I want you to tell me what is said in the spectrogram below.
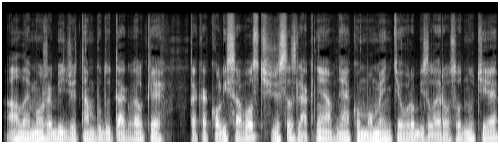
ale môže byť, že tam budú tak veľké taká kolisavosť, že sa zľakne a v nejakom momente urobí zlé rozhodnutie,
